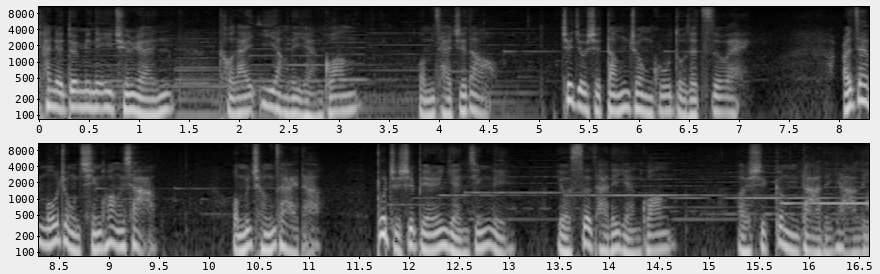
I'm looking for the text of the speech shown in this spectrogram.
看着对面的一群人投来异样的眼光，我们才知道，这就是当众孤独的滋味。而在某种情况下，我们承载的不只是别人眼睛里有色彩的眼光，而是更大的压力。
